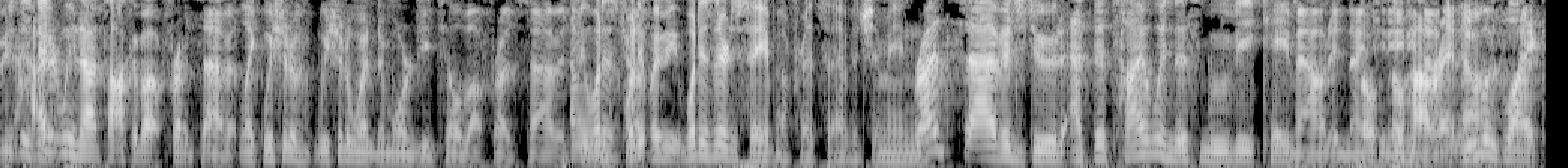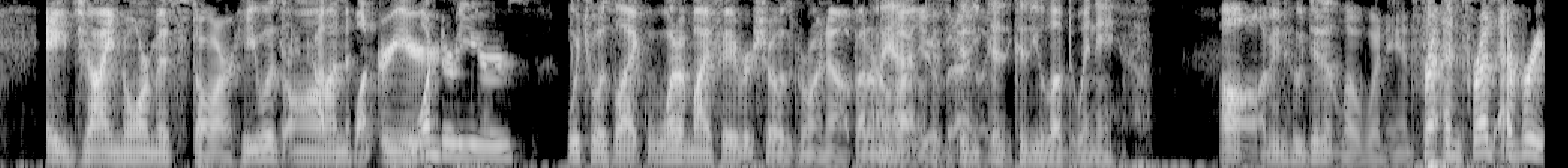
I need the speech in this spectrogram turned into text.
mean, how name. did we not talk about Fred Savage? Like we should have, we should have went into more detail about Fred Savage. I mean, what is what, just- I mean, what is there to say about Fred Savage? I mean, Fred Savage, dude, at the time when this movie came out in so 1989, hot right he was like a ginormous star. He was got on Wonder Year. Wonder Years, which was like one of my favorite shows growing up. I don't know about you, but I, like- because you loved Winnie. Oh, I mean, who didn't love Winnie? And Fred and Fred every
